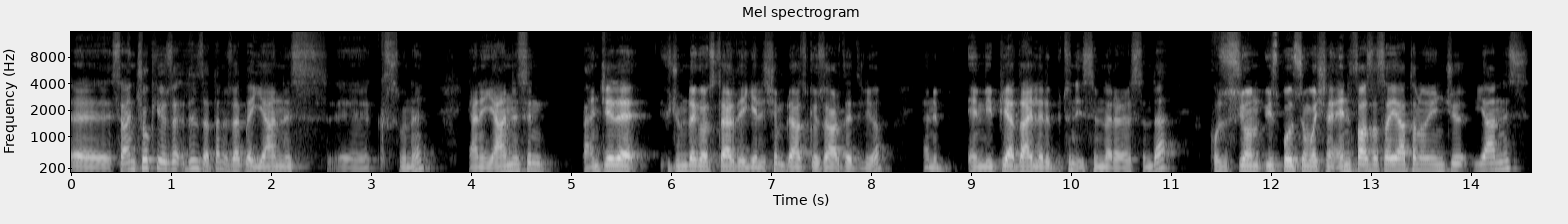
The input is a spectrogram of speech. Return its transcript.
Ee, sen çok iyi özetledin zaten özellikle Yannis e, kısmını. Yani Yannis'in bence de hücumda gösterdiği gelişim biraz göz ardı ediliyor. Yani MVP adayları bütün isimler arasında pozisyon 100 pozisyon başına en fazla sayı atan oyuncu Yannis.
